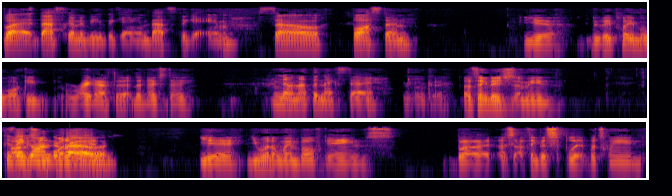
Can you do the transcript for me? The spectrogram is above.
but that's going to be the game. That's the game. So, Boston. yeah. Do they play Milwaukee right after that? The next day? No, not the next day. Okay. I think they just. I mean, Because they go on the road. win. Yeah, you want to win both games, but I think a split between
